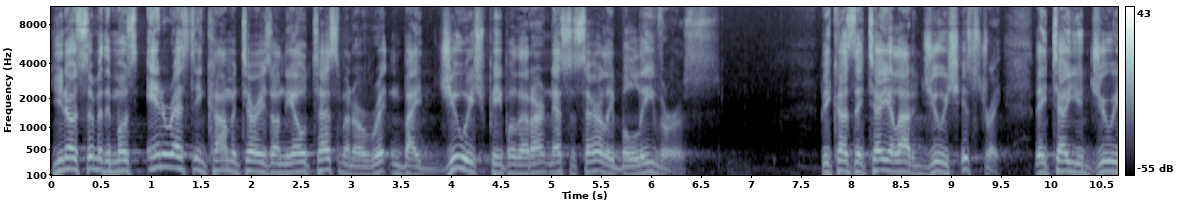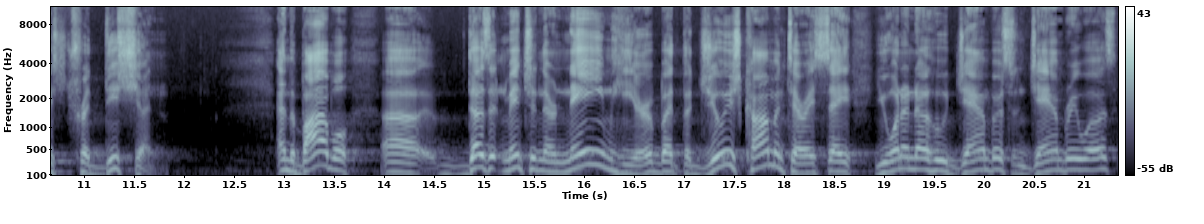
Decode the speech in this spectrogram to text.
You know, some of the most interesting commentaries on the Old Testament are written by Jewish people that aren't necessarily believers because they tell you a lot of Jewish history, they tell you Jewish tradition. And the Bible uh, doesn't mention their name here, but the Jewish commentaries say, You want to know who Jambres and Jambri was?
